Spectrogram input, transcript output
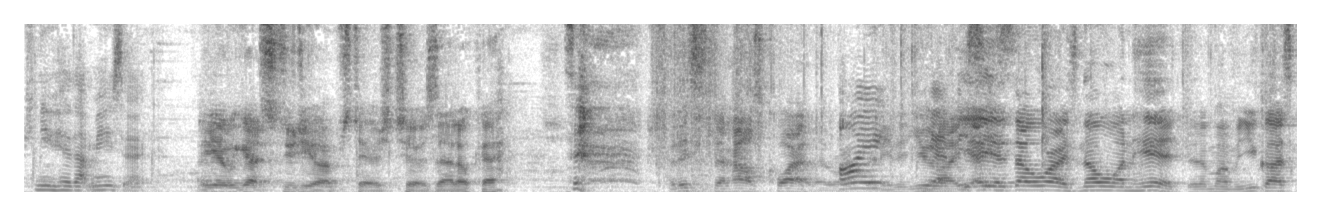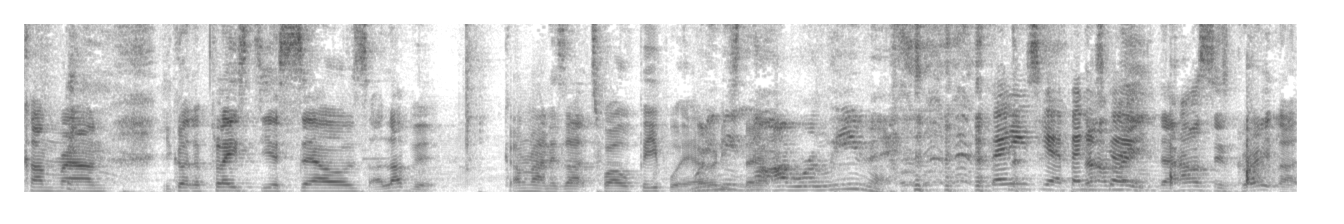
Can you hear that music? Oh, yeah, we got a studio upstairs too. Is that okay? But this is the house quiet though, I- right? Benny? You're yeah, like, this yeah, yeah, is- don't worry, there's no one here at the moment. You guys come round, you got the place to yourselves. I love it. Come round, there's like 12 people here. already staying. we're leaving. Benny's yeah, Benny's No, mate, the house is great like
